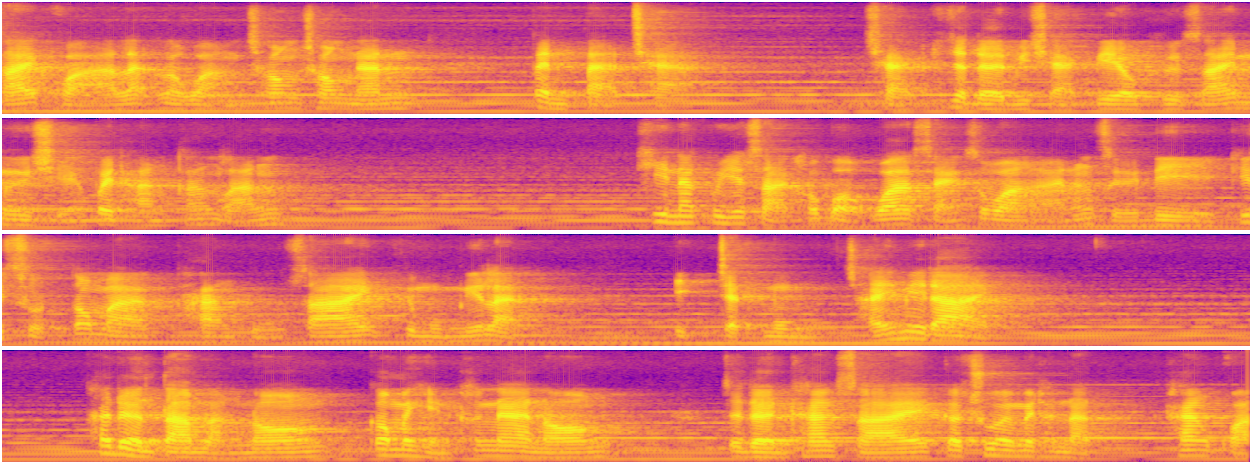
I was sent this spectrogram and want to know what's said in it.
ซ้ายขวาและระหว่างช่องช่องนั้น เป็น8แฉกแฉกที่จะเดินมีแฉกเดียวคือซ้ายมือเฉียงไปทางข้างหลัง ที่นักวิทยาศาสตร์เขาบอกว่าแสงสว่างอ่านหนังสือดีที่สุดต้องมาทางหูซ้ายคือมุมนี้แหละ อีกเจ็ดมุมใช้ไม่ได้ ถ้าเดินตามหลังน้องก็ไม่เห็นข้างหน้าน้อง จะเดินข้างซ้ายก็ช่วยไม่ถนัด ข้างขวา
